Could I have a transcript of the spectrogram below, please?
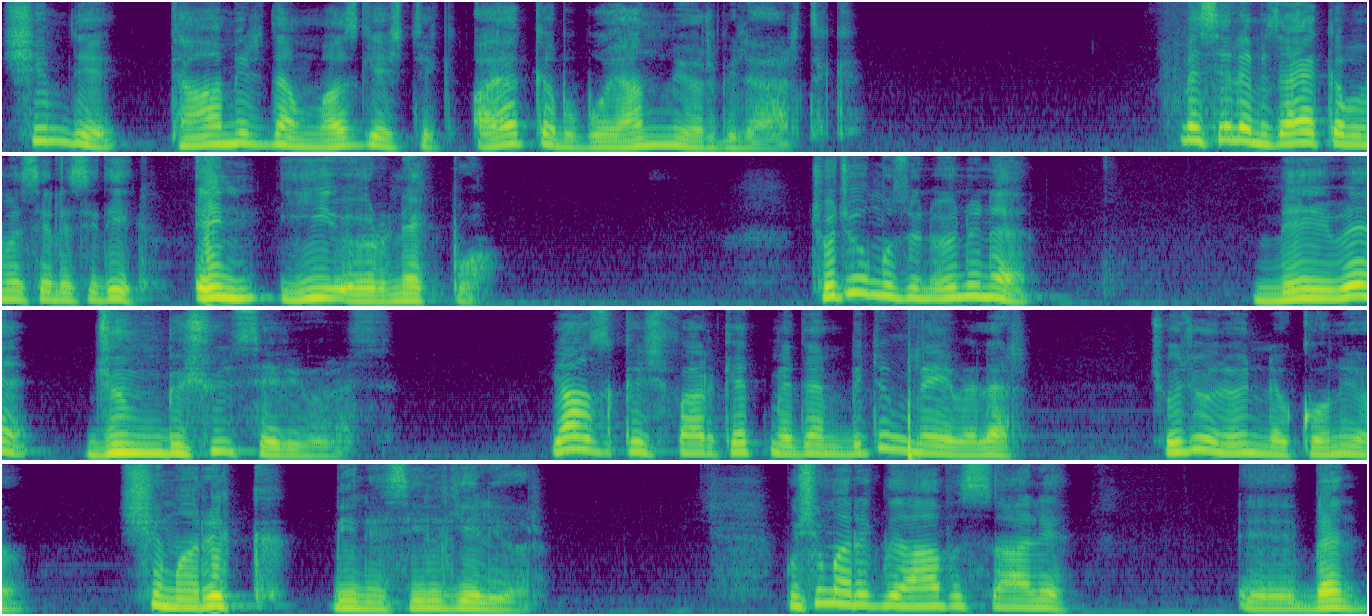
Şimdi tamirden vazgeçtik. Ayakkabı boyanmıyor bile artık. Meselemiz ayakkabı meselesi değil. En iyi örnek bu. Çocuğumuzun önüne meyve cümbüşü seriyoruz. Yaz kış fark etmeden bütün meyveler çocuğun önüne konuyor şımarık bir nesil geliyor. Bu şımarıklığı Hafız Salih e, ben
